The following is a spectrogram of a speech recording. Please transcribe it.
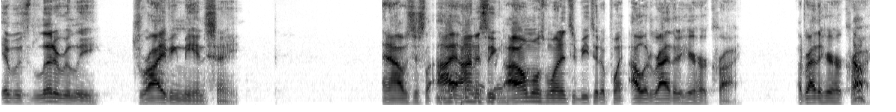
it was literally driving me insane. And I was just like, I damn, honestly, bro. I almost wanted to be to the point. I would rather hear her cry. I'd rather hear her cry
